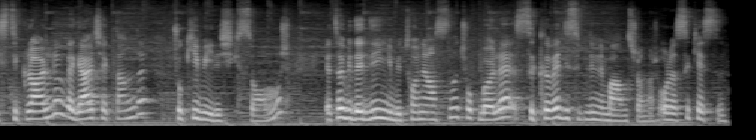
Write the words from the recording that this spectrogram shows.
istikrarlı ve gerçekten de çok iyi bir ilişkisi olmuş. E tabii dediğin gibi Tony aslında çok böyle sıkı ve disiplinli bir antrenör. Orası kesin.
